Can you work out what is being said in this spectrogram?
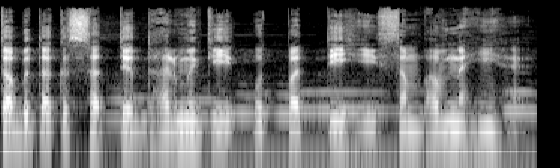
तब तक सत्य धर्म की उत्पत्ति ही संभव नहीं है।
